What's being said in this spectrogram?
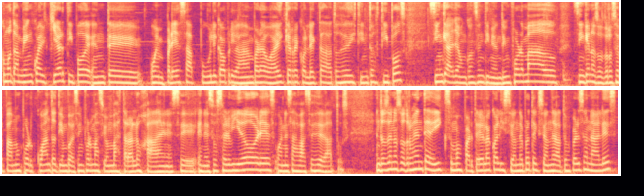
como también cualquier tipo de ente o empresa pública o privada en Paraguay que recolecta datos de distintos tipos sin que haya un consentimiento informado, sin que nosotros sepamos por cuánto tiempo esa información va a estar alojada en, ese, en esos servidores o en esas bases de datos. Entonces nosotros en TEDIC somos parte de la coalición de protección de datos personales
